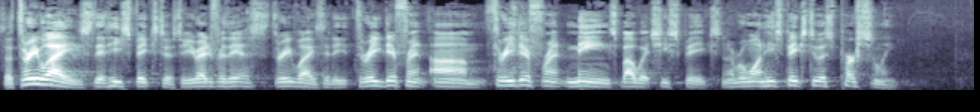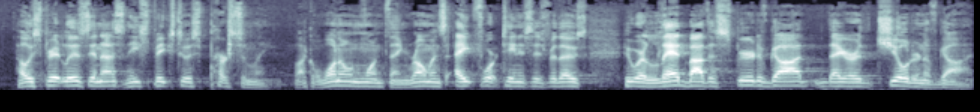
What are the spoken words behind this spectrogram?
So three ways that he speaks to us. Are you ready for this? Three ways that he, three different, um, three different means by which he speaks. Number one, he speaks to us personally. Holy Spirit lives in us and he speaks to us personally, like a one-on-one thing. Romans 8:14 it says, "For those who are led by the Spirit of God, they are the children of God."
